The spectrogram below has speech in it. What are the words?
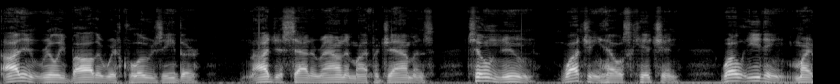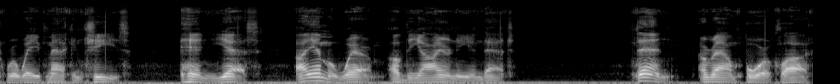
I didn't really bother with clothes either. I just sat around in my pajamas till noon, watching Hell's Kitchen while eating microwave mac and cheese. And yes, I am aware of the irony in that. Then, around four o'clock,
